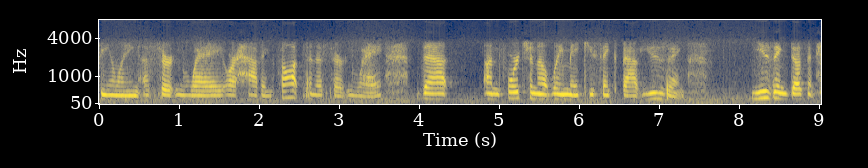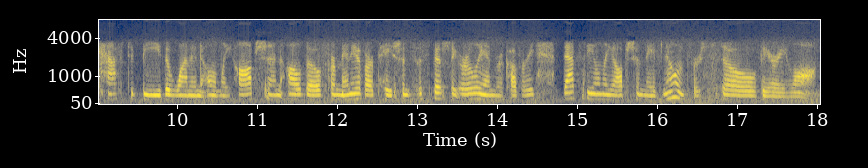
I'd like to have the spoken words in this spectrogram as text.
feeling a certain way or having thoughts in a certain way that unfortunately make you think about using using doesn't have to be the one and only option, although for many of our patients, especially early in recovery, that's the only option they've known for so very long.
